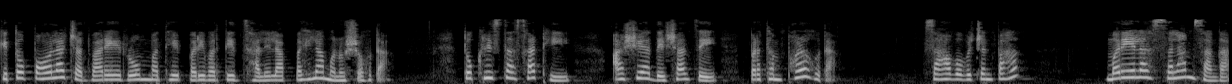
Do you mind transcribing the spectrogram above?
की तो पौलाच्याद्वारे रोममध्ये परिवर्तित झालेला पहिला मनुष्य होता. तो ख्रिस्तासाठी आशिया देशाचे प्रथम फळ होता. सहावं वचन पहा. मरियेला सलाम सांगा.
